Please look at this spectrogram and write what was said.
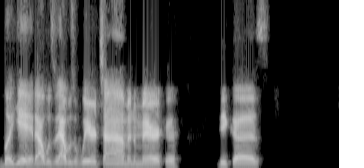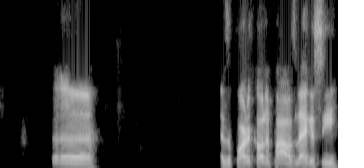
but yeah, that was that was a weird time in America because uh as a part of Colin Powell's legacy,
